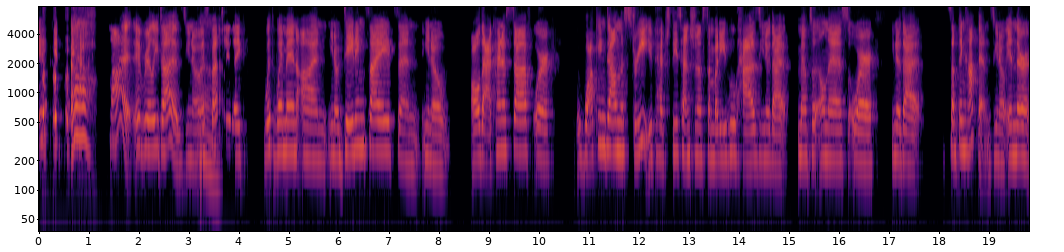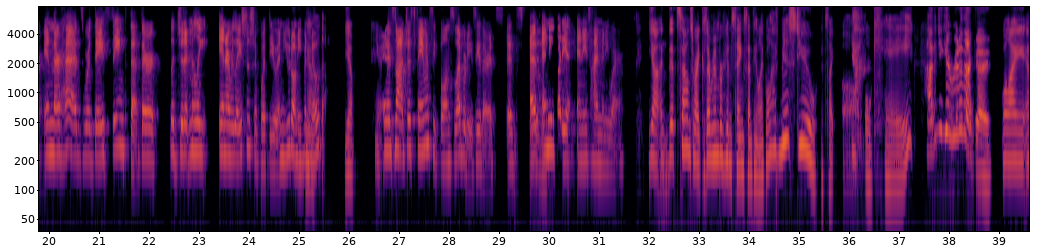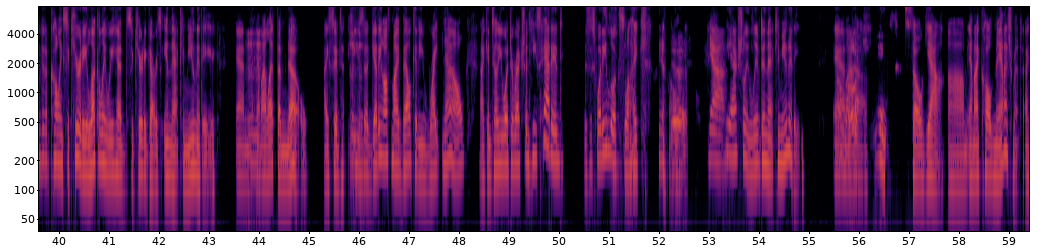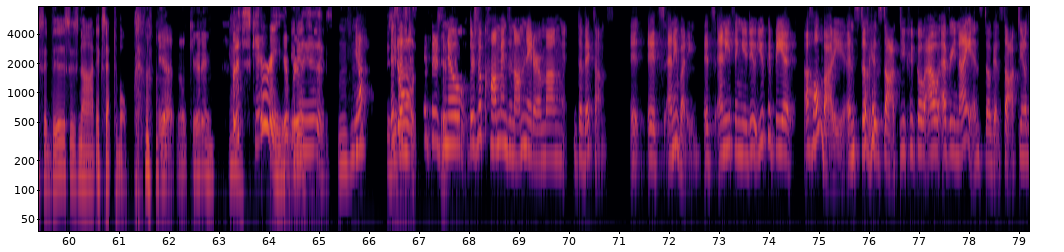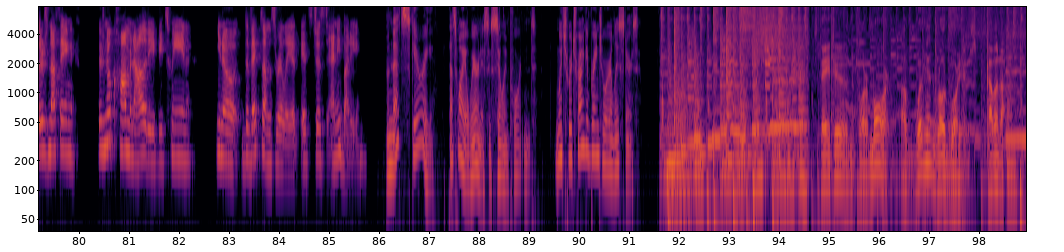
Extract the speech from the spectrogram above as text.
it, it oh, a lot. It really does, you know, Yeah. especially like with women on, you know, dating sites and, you know, all that kind of stuff, or walking down the street, you catch the attention of somebody who has, you know, that mental illness or, you know, that something happens, you know, in their in their heads where they think that they're legitimately in a relationship with you and you don't even Yeah. know that. Yep. You know, and it's not just famous people and celebrities either. It's it's a- Mm. anybody at any time, anywhere. yeah, that sounds right. Because I remember him saying something like, well, I've missed you. It's like, oh, okay. How did you get rid of that guy? Well, I ended up calling security. Luckily, we had security guards in that community, and Mhm. and I let them know. I said he's uh, getting off my balcony right now. I can tell you what direction he's headed. This is what he looks like. You know, Yeah. Yeah. he actually lived in that community, and wow. uh, Oh, so yeah. Um, and I called management. I said this is not acceptable. Yeah, no kidding. But it's scary. It It really is. Yeah. 'Cause you Especially don't, there's yeah. no there's no common denominator among the victims. It it's anybody. It's anything you do. You could be a, a homebody and still get stalked. You could go out every night and still get stalked. You know, there's nothing, there's no commonality between, you know, the victims really. It, it's just anybody. And that's scary. That's why awareness is so important, which we're trying to bring to our listeners. Stay tuned for more of Women Road Warriors coming up.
